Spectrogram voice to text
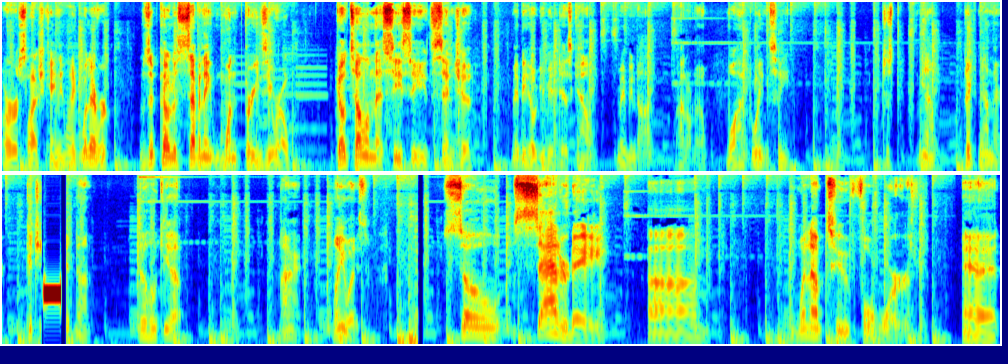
or slash Canyon Lake, whatever. Zip code is seven eight one three zero. Go tell him that CC sent you. Maybe he'll give you a discount. Maybe not. I don't know. We'll have to wait and see. Just you know, take it down there. Get your shit done. He'll hook you up. All right. Well, anyways, so Saturday, um, went up to Fort Worth at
